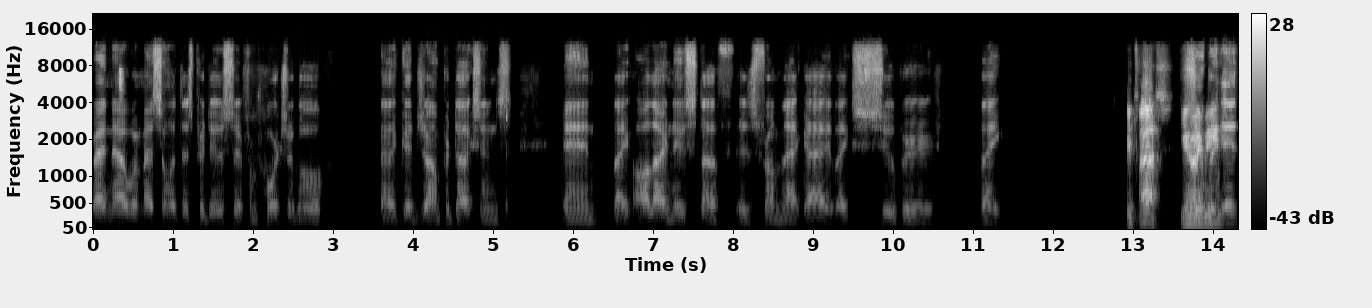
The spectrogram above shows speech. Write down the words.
right now we're messing with this producer from Portugal, uh, Good John Productions, and like all our new stuff is from that guy. Like super, like It's us. You know what I mean? It,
